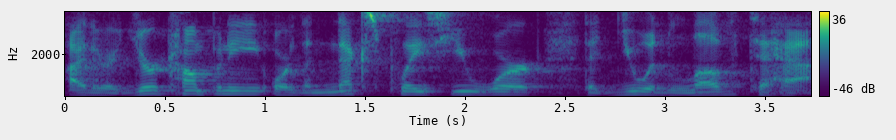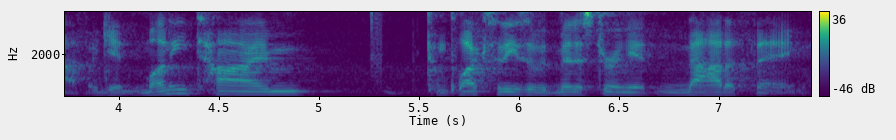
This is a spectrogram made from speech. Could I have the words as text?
either at your company or the next place you work that you would love to have? Again, money, time, complexities of administering it, not a thing.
